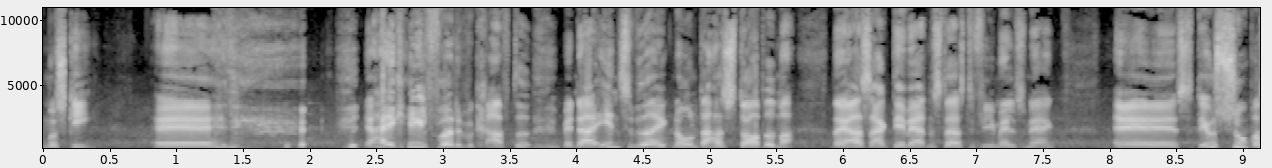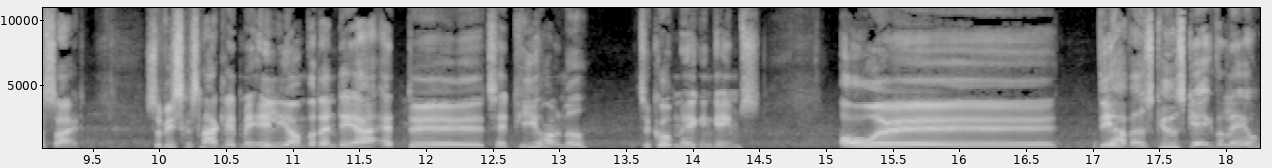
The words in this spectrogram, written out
Måske. Øh, jeg har ikke helt fået det bekræftet, men der er indtil videre ikke nogen, der har stoppet mig, når jeg har sagt, at det er verdens største female-turnering. Øh, så det er jo super sejt. Så vi skal snakke lidt med Ellie om, hvordan det er at øh, tage et pigehold med til Copenhagen Games. Og øh, det har været skide skægt at lave.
